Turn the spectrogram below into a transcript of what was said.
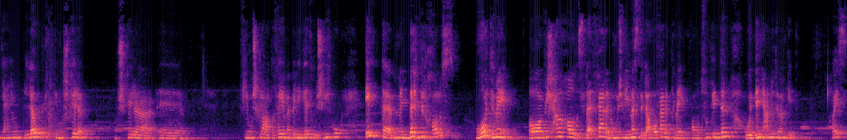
يعني لو المشكلة مشكلة آه، في مشكلة عاطفية ما بين الجدي وشريكه انت متبهدل خالص وهو تمام. هو مفيش حاجة خالص. لا فعلا هو مش بيمثل. لا هو فعلا تمام. هو مبسوط جدا والدنيا عنده تمام جدا. كويس؟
